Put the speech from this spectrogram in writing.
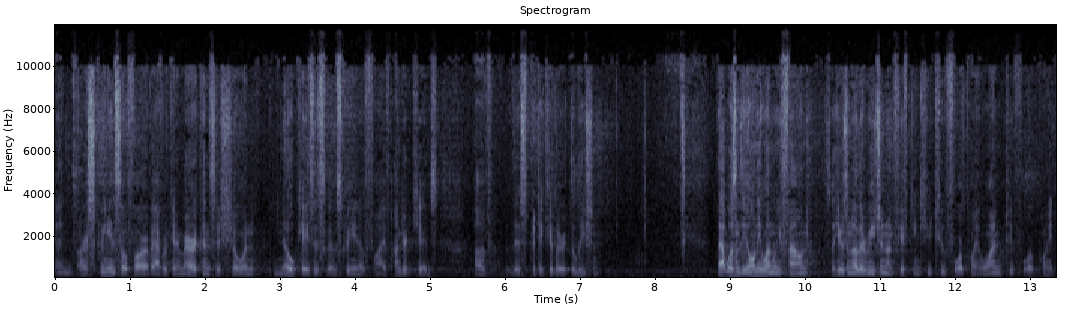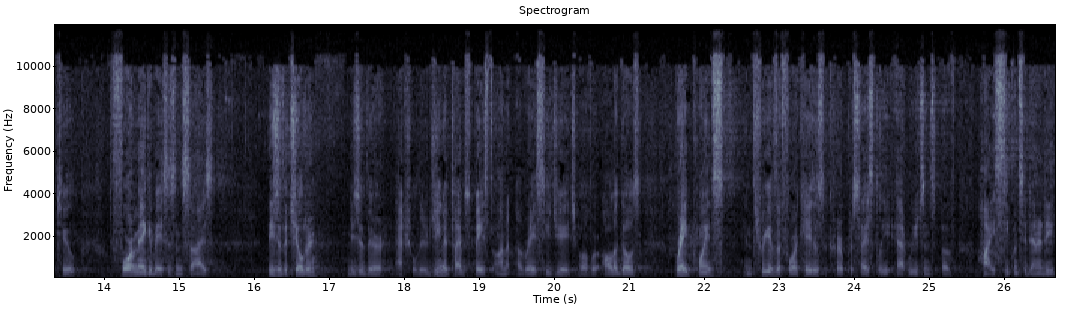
And our screening so far of African Americans has shown no cases of screening of 500 kids of this particular deletion. That wasn't the only one we found. So here's another region on 15q24.1 to 4.2, four megabases in size. These are the children these are their actual their genotypes based on array CGH over oligos. Breakpoints in three of the four cases occur precisely at regions of high sequence identity.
